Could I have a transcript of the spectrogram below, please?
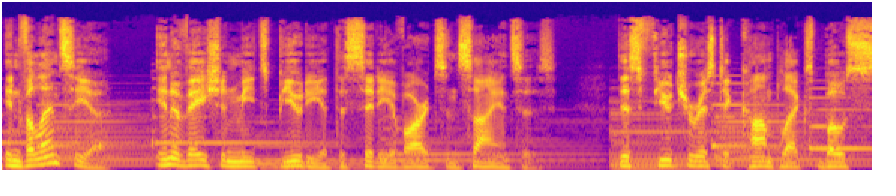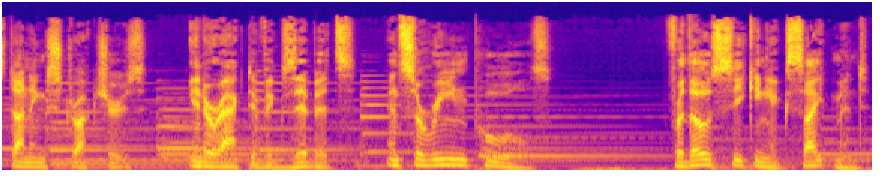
In Valencia, innovation meets beauty at the City of Arts and Sciences. This futuristic complex boasts stunning structures, interactive exhibits, and serene pools. For those seeking excitement,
